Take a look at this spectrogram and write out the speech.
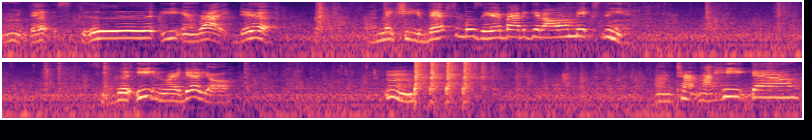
Mm, that is good eating right there. make sure your vegetables, everybody get all mixed in. Some good eating right there, y'all. Mmm. I'm turned my heat down.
